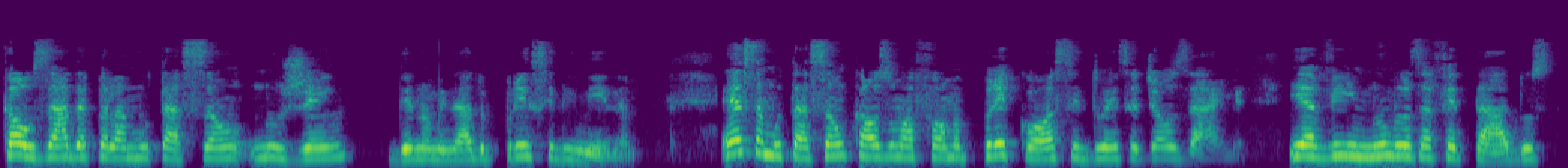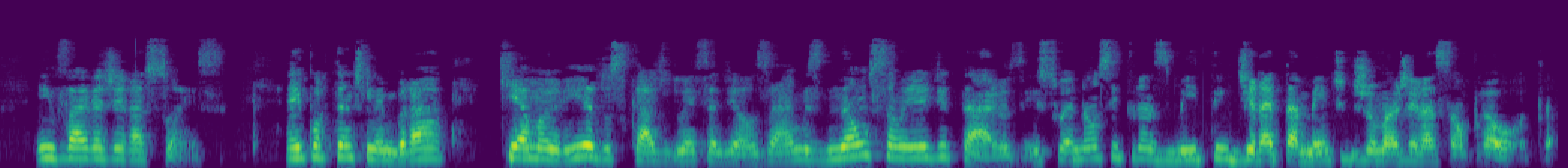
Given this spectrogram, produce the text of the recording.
causada pela mutação no gene denominado precilinina. Essa mutação causa uma forma precoce de doença de Alzheimer e havia inúmeros afetados em várias gerações. É importante lembrar que a maioria dos casos de doença de Alzheimer não são hereditários, isso é, não se transmitem diretamente de uma geração para outra.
